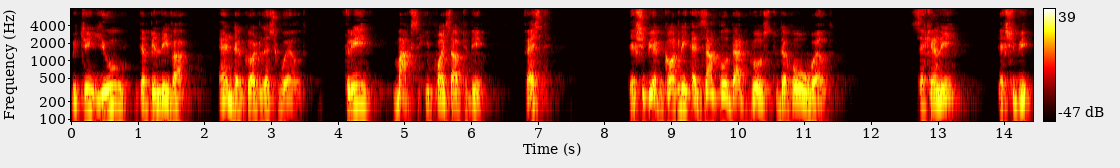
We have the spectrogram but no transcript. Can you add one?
between you, the believer, and the godless world. Three marks he points out today. First, there should be a godly example that goes to the whole world. Secondly, there should be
